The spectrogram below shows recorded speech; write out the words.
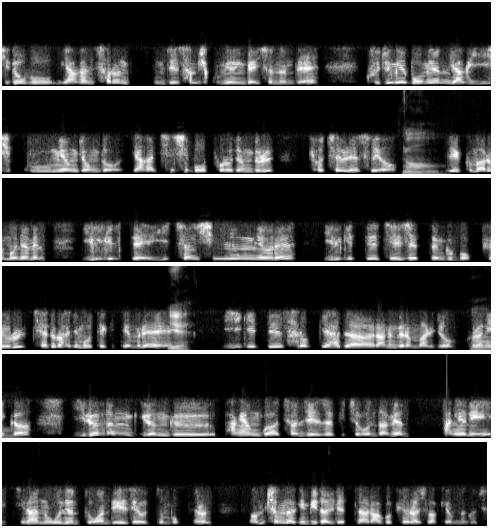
지도부 약 한 30, 이제 39명인가 있었는데 그 중에 보면 약 29명 정도, 약 한 75% 정도를 교체를 했어요. 어. 이제 그 말은 뭐냐면 일기 때 2016년에 일기 때 제시했던 그 목표를 제대로 하지 못했기 때문에 예. 이기 때 새롭게 하자라는 거란 말이죠. 그러니까 어. 이런 이런 그 방향과 전제에서 비춰본다면 당연히 지난 5년 동안 내세웠던 목표는 엄청나게 미달됐다라고 표현할 수밖에 없는 거죠.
